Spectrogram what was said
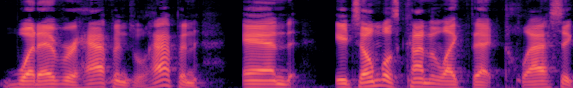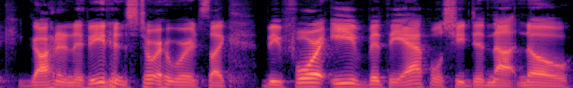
whatever happens will happen. And it's almost kind of like that classic Garden of Eden story where it's like before Eve bit the apple, she did not know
